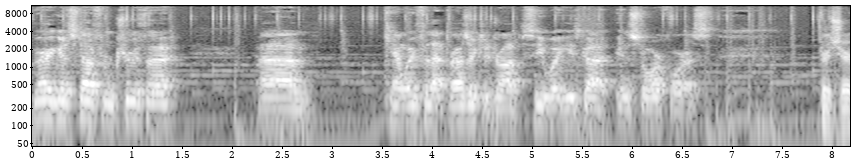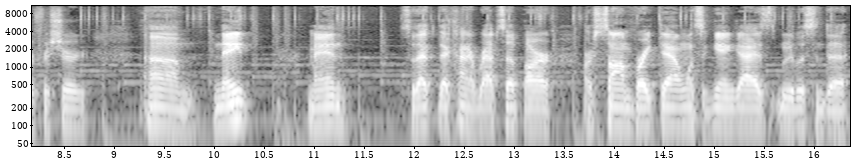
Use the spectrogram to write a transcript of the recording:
very good stuff from Trutha. Um, can't wait for that project to drop. See what he's got in store for us. For sure, for sure. Um, Nate, man, so that that kind of wraps up our our song breakdown. Once again, guys, we listened to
